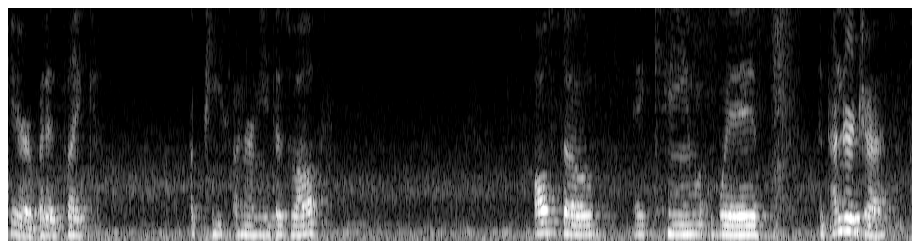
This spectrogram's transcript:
here, but it's like a piece underneath as well. Also, it came with an underdress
